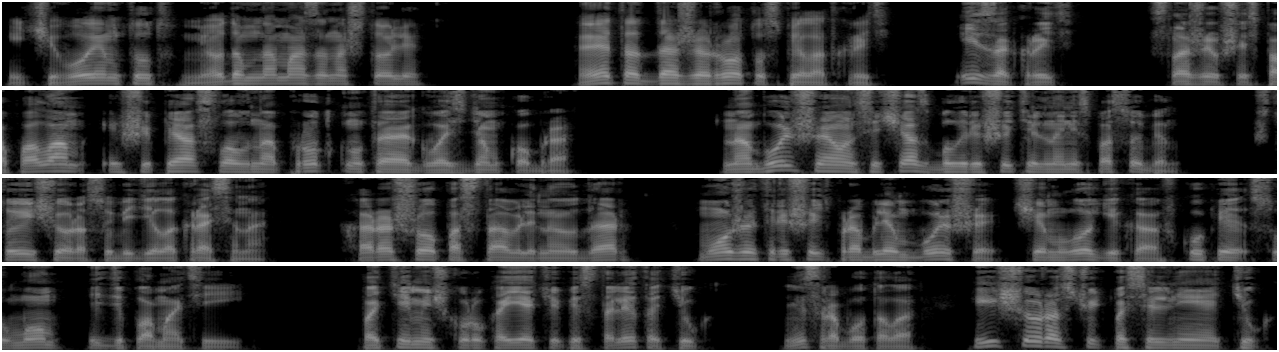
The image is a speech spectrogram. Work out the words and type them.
И чего им тут, медом намазано, что ли? Этот даже рот успел открыть. И закрыть, сложившись пополам и шипя, словно проткнутая гвоздем кобра. На большее он сейчас был решительно не способен, что еще раз убедило Красина. Хорошо поставленный удар может решить проблем больше, чем логика в купе с умом и дипломатией. По темечку рукоятью пистолета тюк. Не сработало. И еще раз чуть посильнее тюк.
